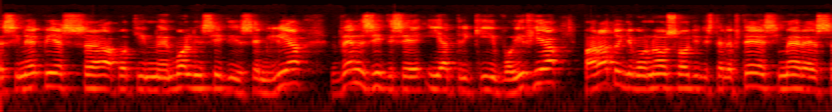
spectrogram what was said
συνέπειες από την μόλυνση της Εμιλία. Δεν ζήτησε ιατρική βοήθεια παρά το γεγονός ότι τις τελευταίες ημέρες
